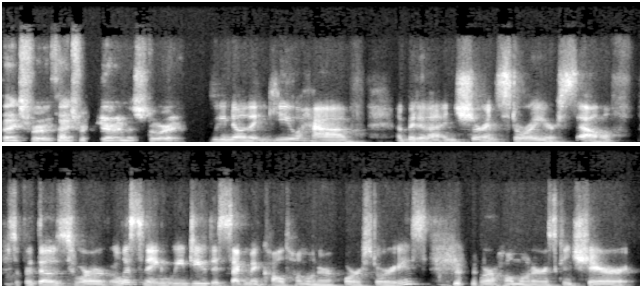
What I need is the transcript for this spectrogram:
Thanks for thanks for sharing the story we know that you have a bit of an insurance story yourself. So, for those who are listening, we do this segment called Homeowner Horror Stories, where homeowners can share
